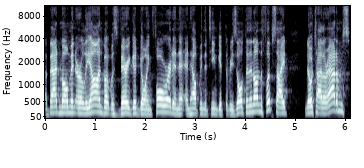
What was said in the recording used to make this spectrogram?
a bad moment early on, but was very good going forward and and helping the team get the result. And then on the flip side, no Tyler Adams.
